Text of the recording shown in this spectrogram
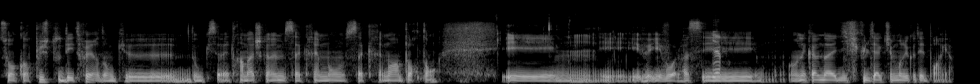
soit encore plus tout détruire. Donc, euh, donc ça va être un match quand même sacrément, sacrément important. Et, et, voilà, c'est, on est quand même dans la difficulté actuellement du côté de Braga.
